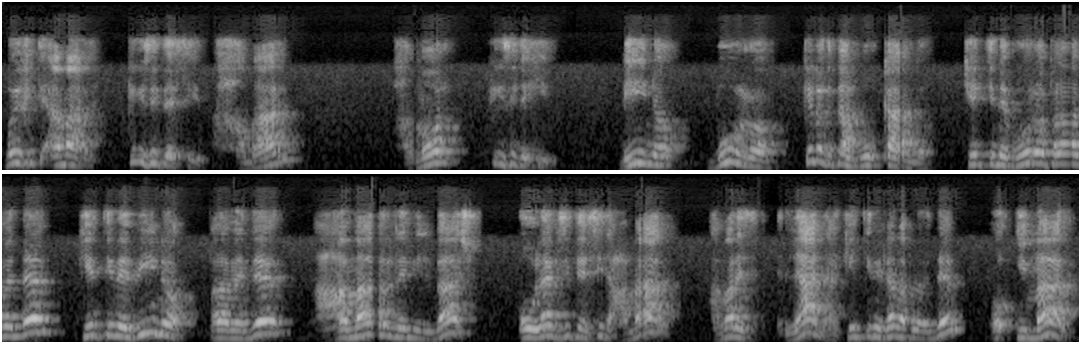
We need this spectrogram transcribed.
vos dijiste amar. ¿Qué quisiste decir? Amar, amor, ¿qué quisiste decir? Vino, burro. ¿Qué es lo que estás buscando? ¿Quién tiene burro para vender? ¿Quién tiene vino para vender? Amarle milbash. O la quisiste decir amar. Amar es lana. ¿Quién tiene lana para vender? O imar,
